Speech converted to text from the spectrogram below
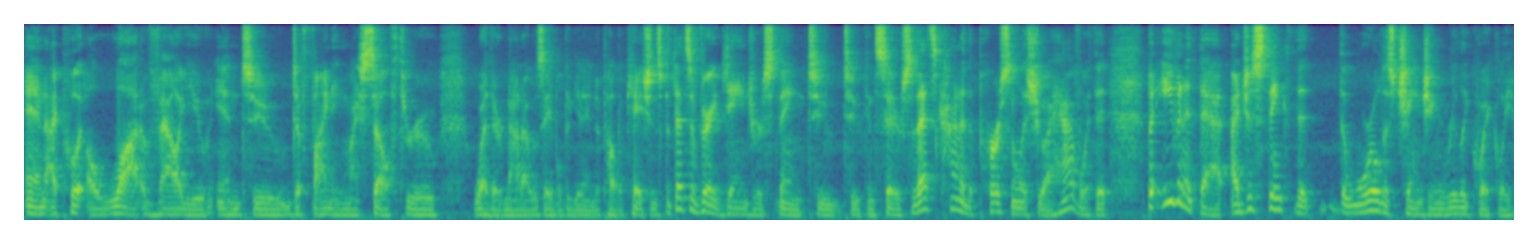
and I put a lot of value into defining myself through whether or not I was able to get into publications. But that's a very dangerous thing to to consider. So that's kind of the personal issue I have with it. But even at that, I just think that the world is changing really quickly.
